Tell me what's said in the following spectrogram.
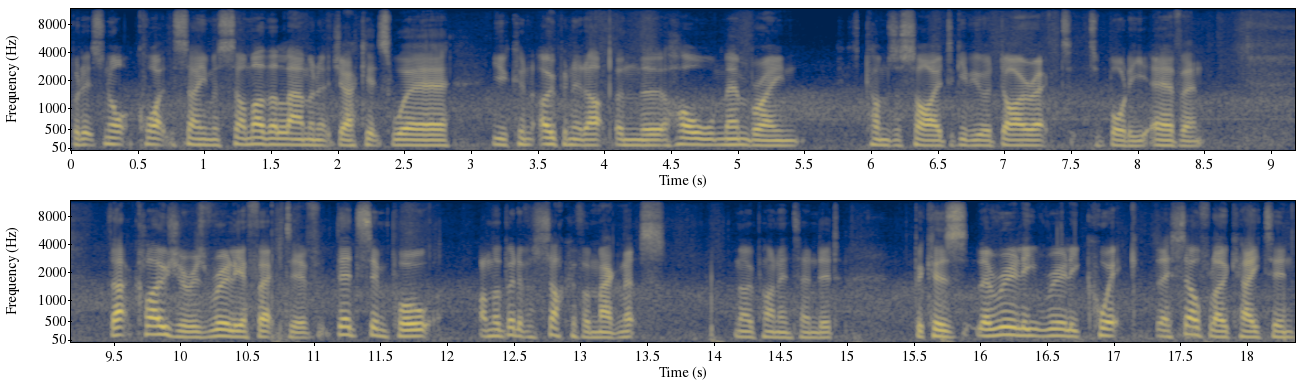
but it's not quite the same as some other laminate jackets where you can open it up and the whole membrane comes aside to give you a direct to body air vent. That closure is really effective, dead simple. I'm a bit of a sucker for magnets, no pun intended, because they're really, really quick, they're self-locating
